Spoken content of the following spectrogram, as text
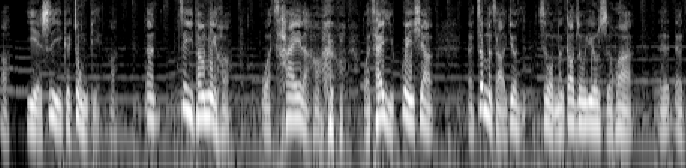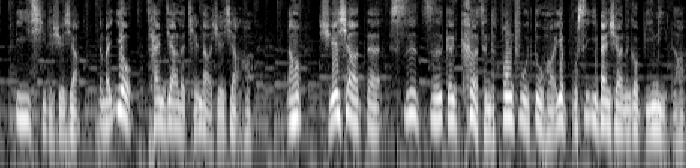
啊，也是一个重点啊。那这一方面哈，我猜了哈，我猜以贵校。呃，这么早就是我们高中优质化呃的第一期的学校，那么又参加了前导学校哈，然后学校的师资跟课程的丰富度哈，又不是一般学校能够比拟的哈。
